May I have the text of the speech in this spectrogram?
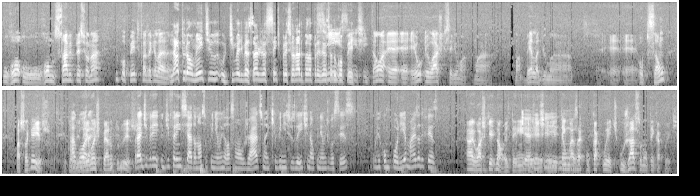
O, o, o Rômulo sabe pressionar E o Copete faz aquela. Naturalmente, o, o time adversário já se sente pressionado pela presença Sim, do Copete. sim, sim. Então, é, é, eu, eu acho que seria uma, uma, uma bela de uma é, é, opção, mas só que é isso. Agora, eu não espero tudo isso. Diver- diferenciar da nossa opinião em relação ao Jadson, é que o Vinícius Leite, na opinião de vocês, recomporia mais a defesa. Ah, eu acho que. Não, ele tem, ele, gente ele tem não- mais o cacuete. O Jadson não tem cacuete.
